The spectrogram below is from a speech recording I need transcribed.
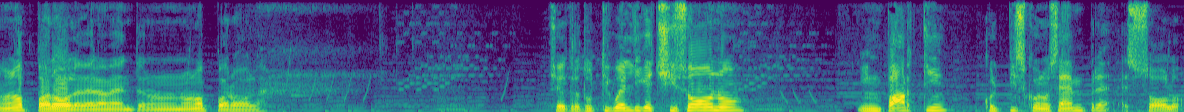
Non ho parole, veramente, non, non ho parole. Cioè, tra tutti quelli che ci sono, in parti, colpiscono sempre e solo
